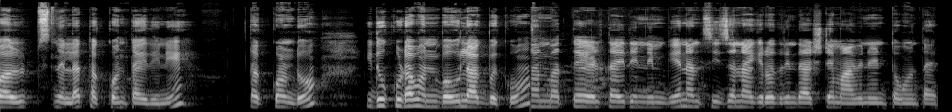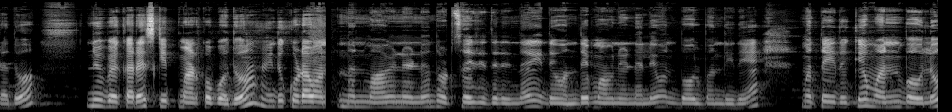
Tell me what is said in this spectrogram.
ಪಲ್ಪ್ಸ್ನೆಲ್ಲ ತಕ್ಕೊತಾ ಇದ್ದೀನಿ. ತಕ್ಕೊಂಡು ಇದು ಕೂಡ ಒಂದು ಬೌಲ್ ಆಗಬೇಕು. ನಾನು ಮತ್ತೆ ಹೇಳ್ತಾ ಇದ್ದೀನಿ ನಿಮಗೆ, ನಾನು ಸೀಸನ್ ಆಗಿರೋದ್ರಿಂದ ಅಷ್ಟೇ ಮಾವಿನ ಹಣ್ಣು ತೊಗೊತಾ ಇರೋದು. ನೀವು ಬೇಕಾದ್ರೆ ಸ್ಕಿಪ್ ಮಾಡ್ಕೋಬೋದು. ಇದು ಕೂಡ ಒಂದು ನನ್ನ ಮಾವಿನ ಹಣ್ಣು ದೊಡ್ಡ ಸೈಜ್ ಇದರಿಂದ ಇದೆ, ಒಂದೇ ಮಾವಿನ ಹಣ್ಣಲ್ಲಿ ಒಂದು ಬೌಲ್ ಬಂದಿದೆ. ಮತ್ತು ಇದಕ್ಕೆ ಒಂದು ಬೌಲು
